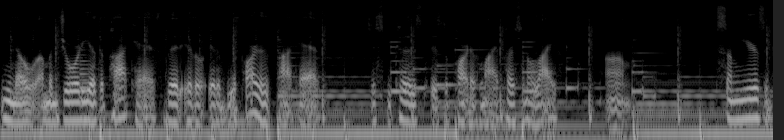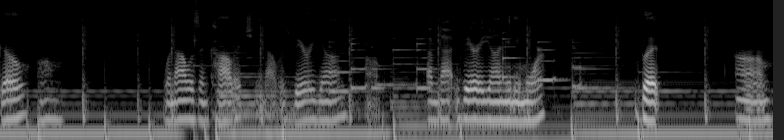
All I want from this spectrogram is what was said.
you know, a majority of the podcast, but it'll it'll be a part of the podcast just because it's a part of my personal life. Um, some years ago, um, when I was in college and I was very young, I'm not very young anymore. But um,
